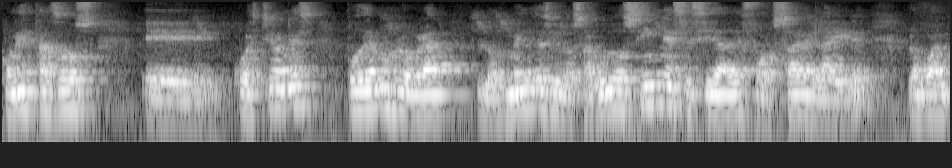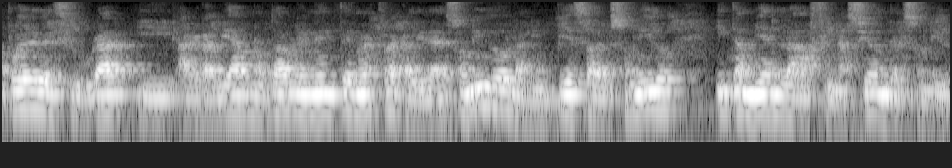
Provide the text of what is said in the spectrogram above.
Con estas dos eh, cuestiones podemos lograr los medios y los agudos sin necesidad de forzar el aire, lo cual puede desfigurar y agraviar notablemente nuestra calidad de sonido, la limpieza del sonido y también la afinación del sonido.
